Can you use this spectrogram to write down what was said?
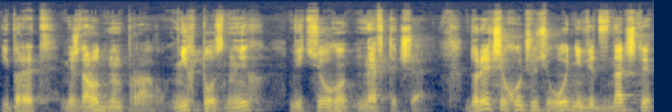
і перед міжнародним правом. Ніхто з них від цього не втече. До речі, хочу сьогодні відзначити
